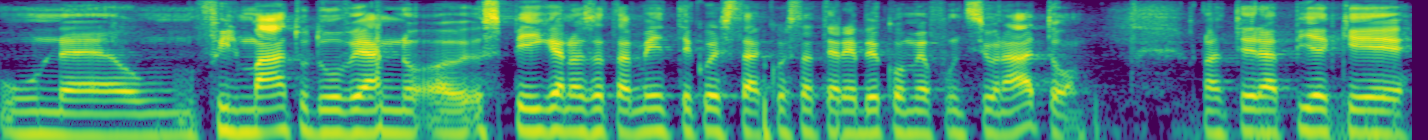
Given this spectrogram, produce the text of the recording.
un, un, filmato dove hanno, uh, spiegano esattamente questa, questa terapia come ha funzionato, una terapia che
